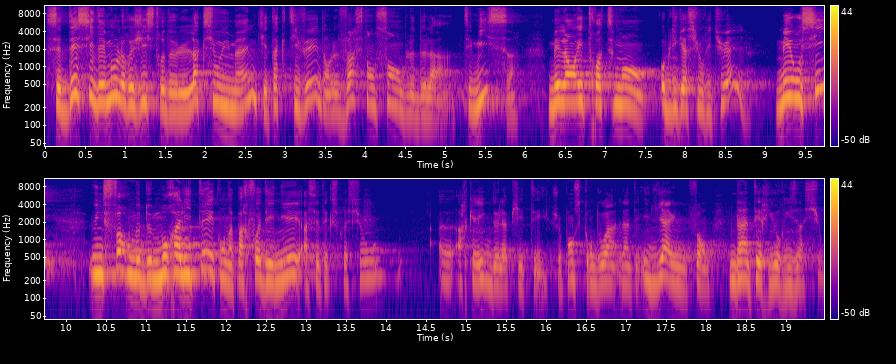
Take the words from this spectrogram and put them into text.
C'est décidément le registre de l'action humaine qui est activé dans le vaste ensemble de la Thémis, mêlant étroitement obligations rituelles, mais aussi une forme de moralité qu'on a parfois déniée à cette expression euh, archaïque de la piété. Je pense qu'on doit, il y a une forme d'intériorisation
